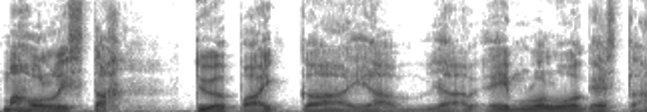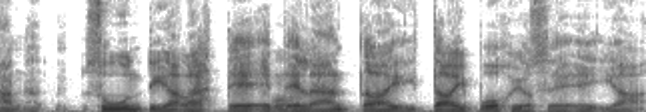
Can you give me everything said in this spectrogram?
mahdollista työpaikkaa ja, ja ei mulla ollut oikeastaan suuntia lähteä etelään tai, tai pohjoiseen ja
